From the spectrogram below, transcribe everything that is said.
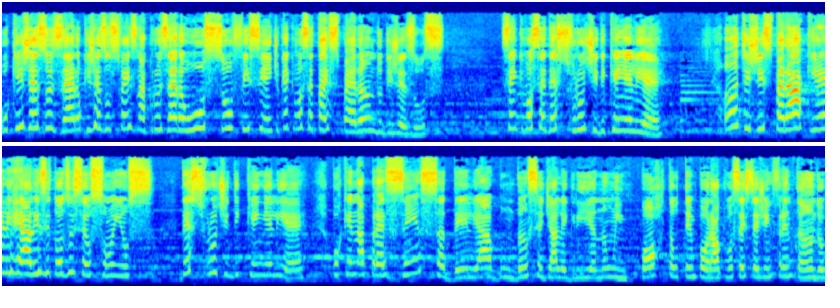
O que Jesus era, o que Jesus fez na cruz era o suficiente. O que é que você está esperando de Jesus? Sem que você desfrute de quem Ele é. Antes de esperar que Ele realize todos os seus sonhos, desfrute de quem Ele é. Porque na presença dEle há abundância de alegria. Não importa o temporal que você esteja enfrentando.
